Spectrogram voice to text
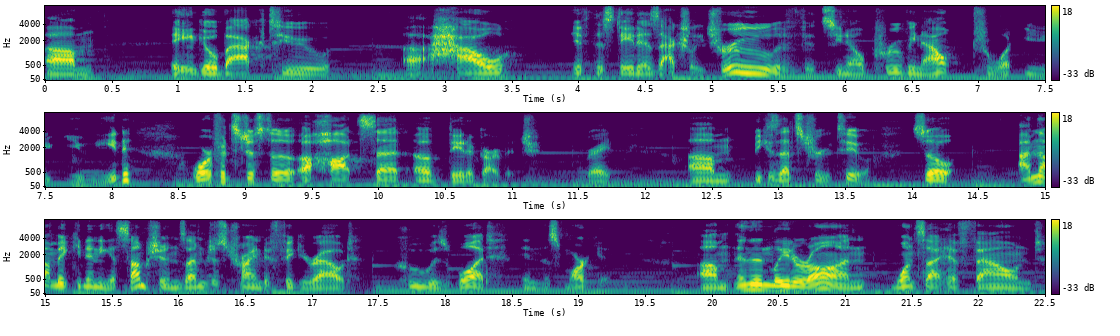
Um, it can go back to uh, how if this data is actually true, if it's you know proving out for what you, you need, or if it's just a, a hot set of data garbage, right? Um, because that's true too. So I'm not making any assumptions. I'm just trying to figure out who is what in this market. Um, and then later on, once I have found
